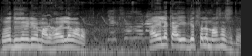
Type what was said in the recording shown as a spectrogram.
তোমরা দুজনে এটি মারো, হয় এলে মারো। হ্যাঁ এলে গেট তলে মাছ আছে তো।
